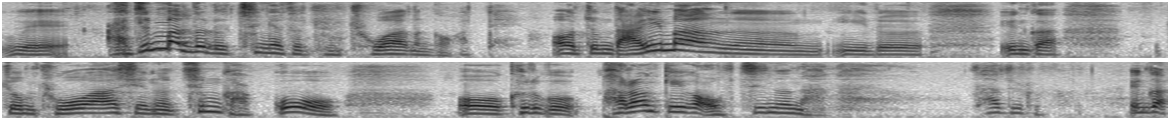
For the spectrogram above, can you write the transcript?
왜 아줌마들을 층에서 좀 좋아하는 것 같아. 어, 좀 나이 많은 일을, 그러니까 좀 좋아하시는 층 같고, 어, 그리고 바람기가 없지는 않아요. 사주를 보면. 그러니까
